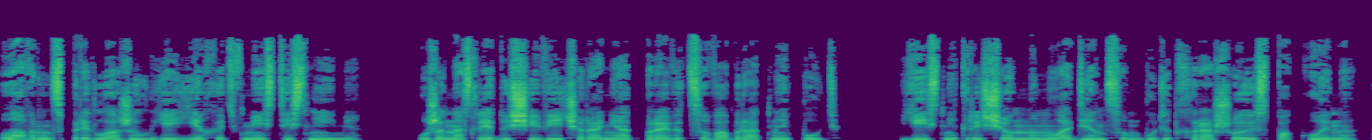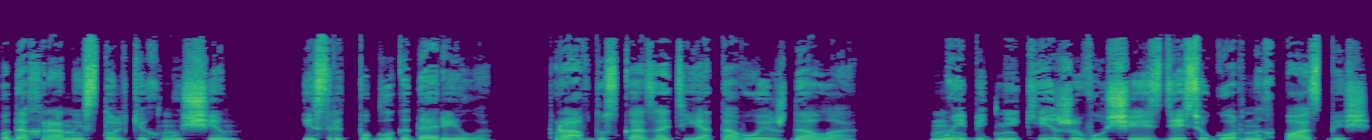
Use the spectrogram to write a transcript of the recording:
Лавренс предложил ей ехать вместе с ними. Уже на следующий вечер они отправятся в обратный путь. Ей с некрещенным младенцем будет хорошо и спокойно под охраной стольких мужчин. Исрид поблагодарила. Правду сказать я того и ждала. Мы, бедняки, живущие здесь у горных пастбищ,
